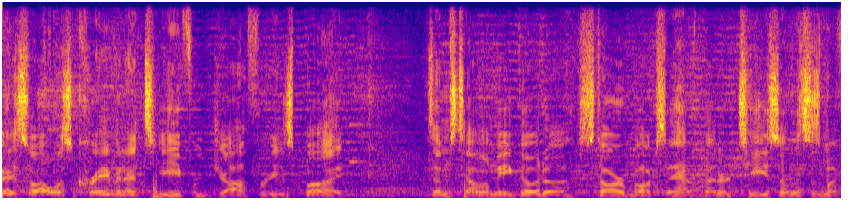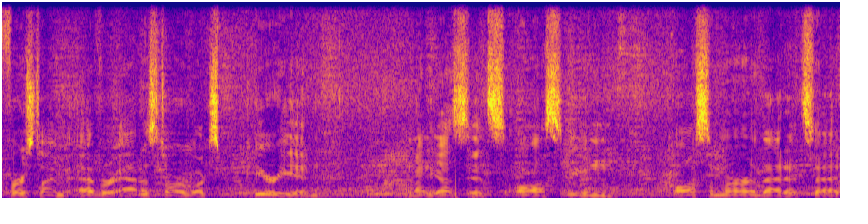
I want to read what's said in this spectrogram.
Okay, so I was craving a tea from Joffrey's, but Tim's telling me go to Starbucks. They have better tea. So this is my first time ever at a Starbucks, period. And I guess it's awesome, even awesomer that it's at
